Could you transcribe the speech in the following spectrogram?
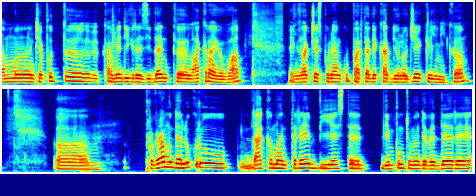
Am început uh, ca medic rezident la Craiova, exact ce spuneam cu partea de cardiologie clinică. Uh, Programul de lucru, dacă mă întreb, este, din punctul meu de vedere,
